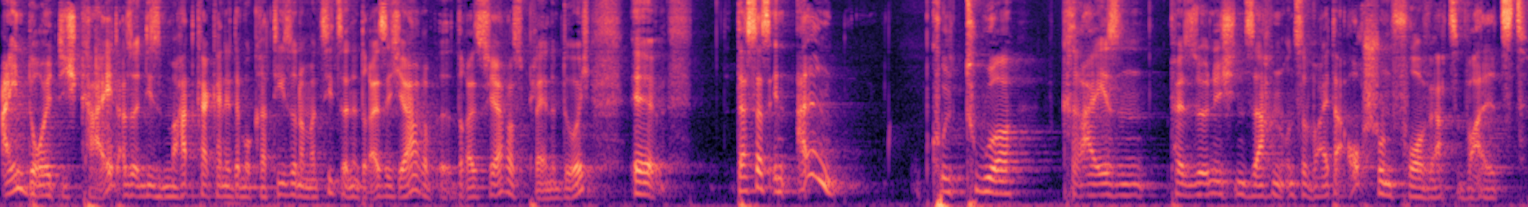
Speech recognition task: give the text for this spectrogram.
Eindeutigkeit, also in diesem, man hat gar keine Demokratie, sondern man zieht seine 30 Jahre, 30 Jahrespläne durch, äh, dass das in allen Kulturkreisen, persönlichen Sachen und so weiter auch schon vorwärts walzt.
